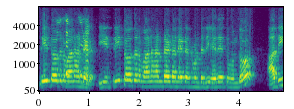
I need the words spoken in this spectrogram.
three thousand one hundred ఈ త్రీ థౌజండ్ వన్ హండ్రెడ్ అనేటటువంటిది ఏదైతే ఉందో అది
